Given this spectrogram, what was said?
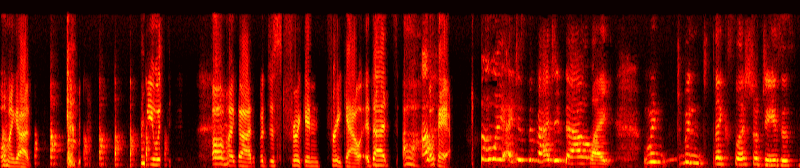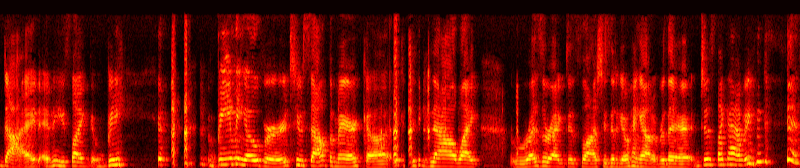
oh my god, we would. Oh my god, would just freaking freak out. That's oh okay. Oh wait, I just imagine now like when when like celestial Jesus died and he's like be beaming over to South America he's now like resurrected slash he's gonna go hang out over there. Just like having his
